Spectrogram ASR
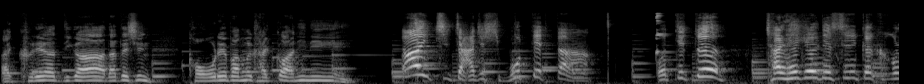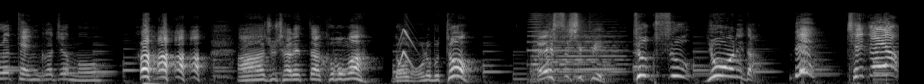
아 그래야 네가 나 대신 거울의 방을 갈 거 아니니. 아이 진짜 아저씨 못됐다 어쨌든 잘 해결됐으니까 그걸로 된 거죠 뭐 아주 잘했다 고봉아. 넌 오늘부터 SCP 특수 요원이다. 네? 제가요?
